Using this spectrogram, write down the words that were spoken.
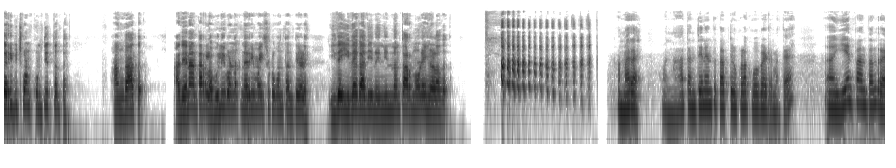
ಗರಿ ಬಿಚ್ಕೊಂಡು ಕುಂತಿತ್ತಂತ. ಹಂಗಾತ. ಅದೇನ ಅಂತಾರಲ್ಲ ಹುಲಿ ಬಣ್ಣಕ್ ನರಿ ಮೈಸಿಟ್ಕೊಂತ ಅಂತೇಳಿ ಇದೇ ಇದೇ ಗಾದಿ ನಿನ್ನಂತಾರ ನೋಡೇ ಹೇಳೋದು. ಅಮ್ಮಾರ, ಒಂದು ಮಾತು ಅಂತೇನೆ ಅಂತ ತಪ್ಪು ತಿಳ್ಕೊಳಕ್ ಹೋಗ್ಬೇಡ್ರಿ ಮತ್ತೆ. ಏನಪ್ಪ ಅಂತಂದ್ರೆ,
